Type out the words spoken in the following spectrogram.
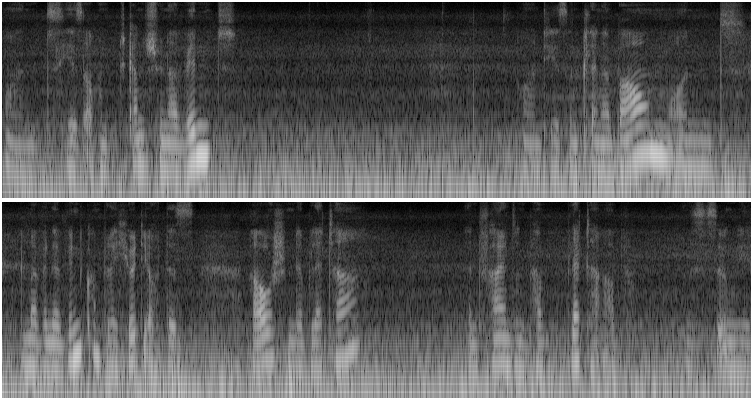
Und hier ist auch ein ganz schöner Wind. Und hier ist so ein kleiner Baum und immer wenn der Wind kommt, vielleicht hört ihr auch das Rauschen der Blätter, dann fallen so ein paar Blätter ab. Und das ist irgendwie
